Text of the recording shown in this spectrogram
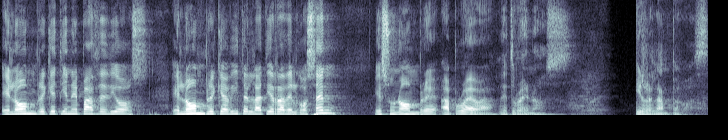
el hombre que tiene paz de Dios, el hombre que habita en la tierra del Gosén, es un hombre a prueba de truenos y relámpagos.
